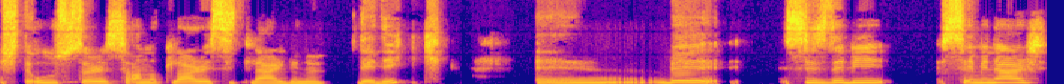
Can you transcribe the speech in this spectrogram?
işte Uluslararası Anıtlar ve Sitler Günü dedik e, ve siz de bir seminer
